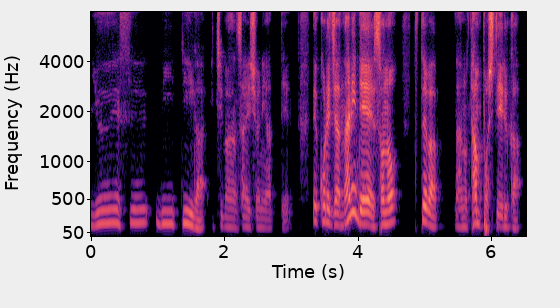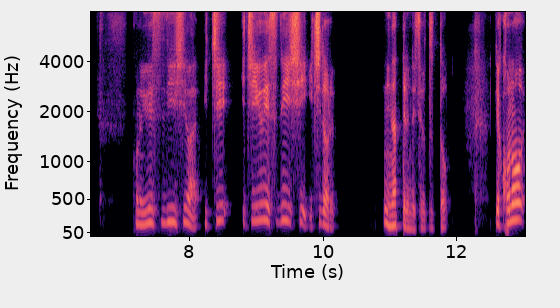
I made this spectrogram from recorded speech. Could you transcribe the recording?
USDT が一番最初にあって、で、これじゃあ何でその、例えばあの担保しているか、この USDC は 1, 1USDC1 ドルになってるんですよ、ずっと。で、この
